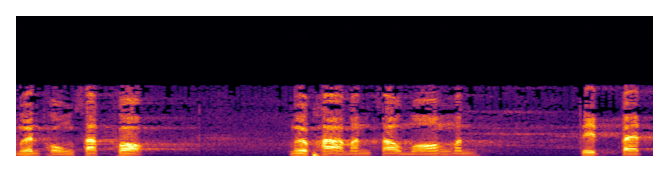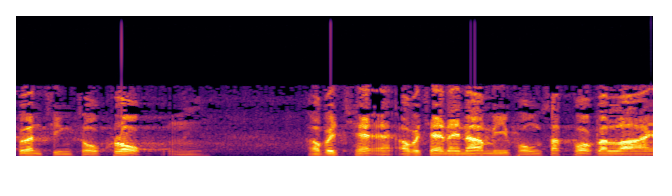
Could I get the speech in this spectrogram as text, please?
เหมือนผงซักฟอก เมื่อผ้ามันเศร้าหมองมันติดแปดเปื้อนสิ่งโสโครกเอาไปแช่ เอาไปแช่ในน้ำมีผงซักฟอกละลาย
